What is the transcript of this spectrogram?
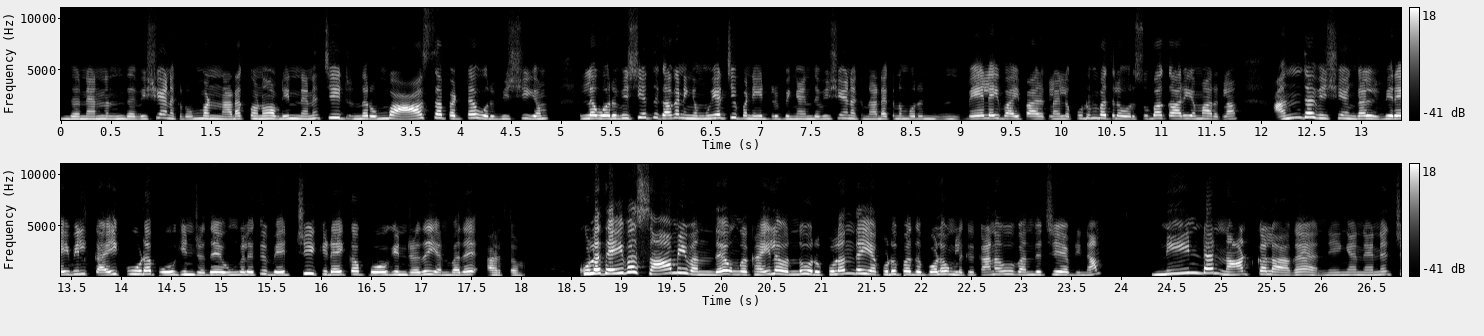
இந்த நென- இந்த விஷயம் எனக்கு ரொம்ப நடக்கணும் அப்படின்னு நினைச்சிட்டு இருந்த ரொம்ப ஆசைப்பட்ட ஒரு விஷயம் இல்ல ஒரு விஷயத்துக்காக நீங்க முயற்சி பண்ணிட்டு இருப்பீங்க. இந்த விஷயம் எனக்கு நடக்கணும் ஒரு வேலை வாய்ப்பா இருக்கலாம் இல்ல குடும்பத்துல ஒரு சுப காரியமா இருக்கலாம். அந்த விஷயங்கள் விரைவில் கைகூட போகின்றது. உங்களுக்கு வெற்றி கிடைக்க போகின்றது என்பதே அர்த்தம். குலதெய்வ சாமி வந்து உங்க கையில வந்து ஒரு குழந்தைய கொடுப்பது போல உங்களுக்கு கனவு வந்துச்சு அப்படின்னா நீண்ட நாட்களாக நீங்க நினைச்ச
